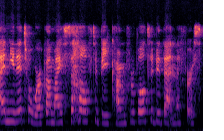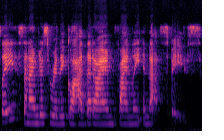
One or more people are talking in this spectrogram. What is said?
I needed to work on myself to be comfortable to do that in the first place. And I'm just really glad that I'm finally in that space.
